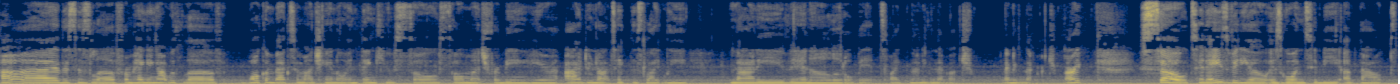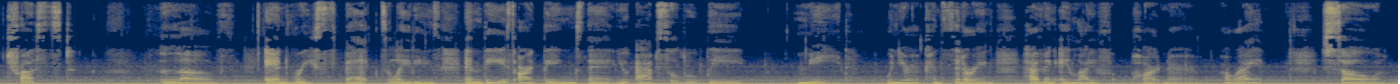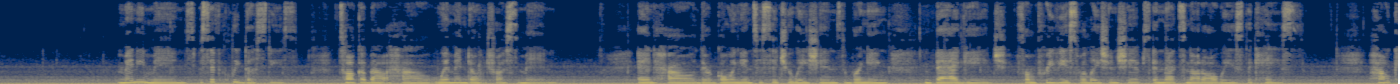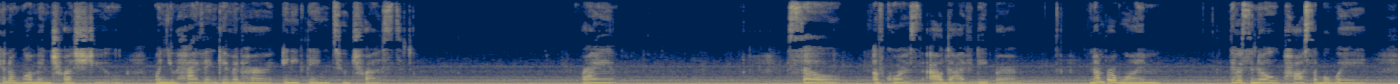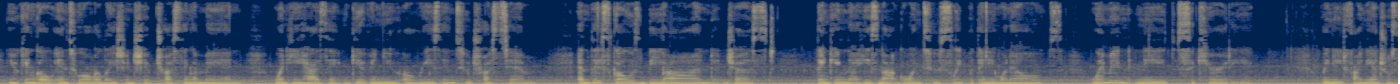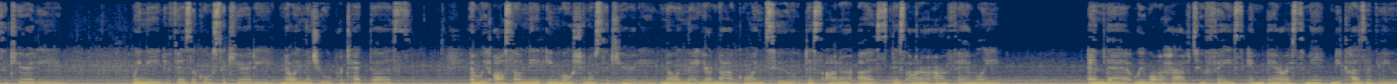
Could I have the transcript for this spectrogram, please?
Hi, this is Love from Hanging Out with Love. Welcome back to my channel and thank you so, so much for being here. I do not take this lightly, not even a little bit, like not even that much, not even that much, all right? So today's video is going to be about trust, love, and respect, ladies. And these are things that you absolutely need when you're considering having a life partner, all right? So, many men, specifically Dusties, talk about how women don't trust men and how they're going into situations bringing baggage from previous relationships, and that's not always the case. How can a woman trust you when you haven't given her anything to trust? Right? So, of course, I'll dive deeper. Number one, there's no possible way you can go into a relationship trusting a man when he hasn't given you a reason to trust him. And this goes beyond just thinking that he's not going to sleep with anyone else. Women need security. We need financial security. We need physical security, knowing that you will protect us. And we also need emotional security, knowing that you're not going to dishonor us, dishonor our family, and that we won't have to face embarrassment because of you.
